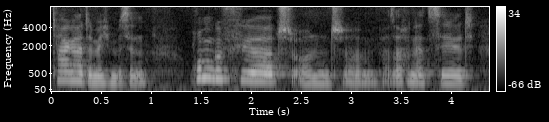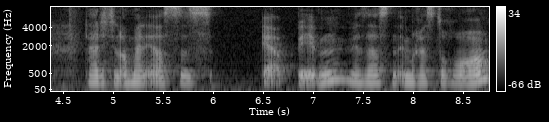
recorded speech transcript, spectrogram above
Tage. Hat er mich ein bisschen rumgeführt und äh, ein paar Sachen erzählt. Da hatte ich dann auch mein erstes Erdbeben. Wir saßen im Restaurant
